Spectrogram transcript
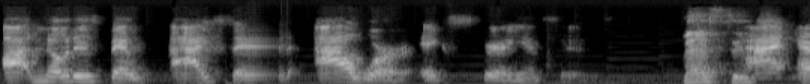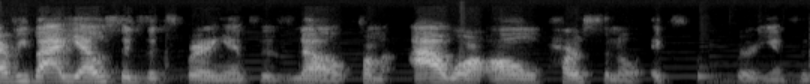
I notice that I said our experiences Message. not everybody else's experiences. No, from our own personal experiences.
